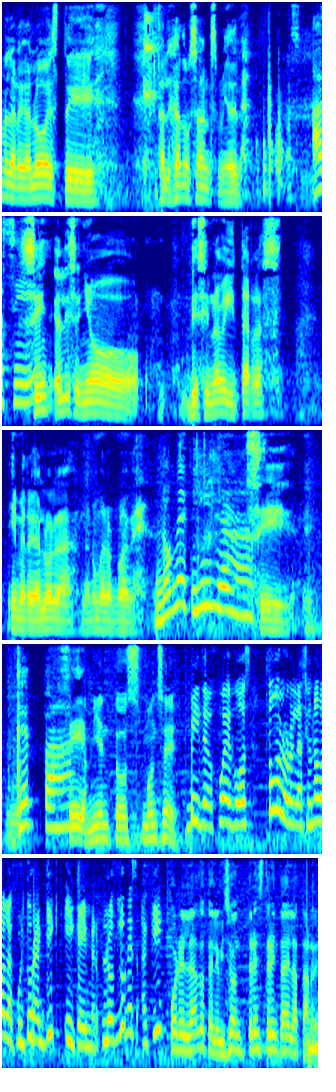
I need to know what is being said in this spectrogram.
Me la regaló este Alejandro Sanz, mi Adela. ¿Ah, sí? Sí, él diseñó 19 guitarras y me regaló la, la número 9. No me digas. Sí. ¿Qué padre. Sí. Monse. Videojuegos, todo lo relacionado a la cultura geek y gamer. Los lunes aquí. Por el Lado Televisión, 3.30 de la tarde.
